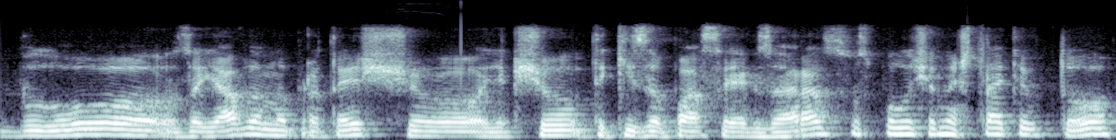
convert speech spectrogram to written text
було заявлено про те, що якщо такі запаси, як зараз у Сполучених Штатів, то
